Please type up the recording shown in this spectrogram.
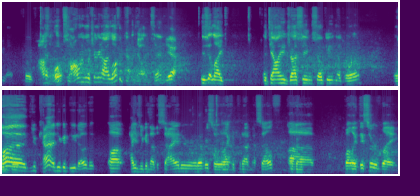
you know, I hope so. I want to go check it out. I love a good Italian sandwich. Yeah. Is it like Italian dressing soaking like oil? Uh, you can. You could, you know, the, uh, I usually get another side or whatever, so I could put on myself. Uh, but like they serve like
